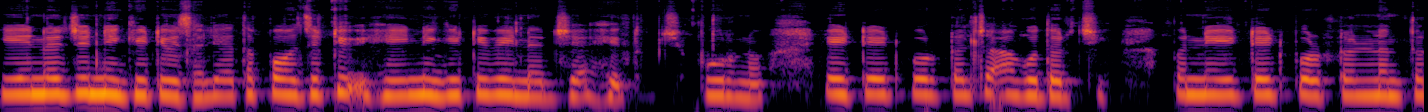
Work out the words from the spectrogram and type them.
ही एनर्जी निगेटिव्ह झाली. आता पॉझिटिव्ह हे निगेटिव्ह एनर्जी आहे तुमची पूर्ण. एट एट पोर्टलच्या अगोदरची. पण एट एट पोर्टलनंतर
